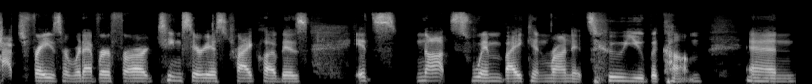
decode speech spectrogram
catchphrase or whatever for our team Sirius tri club is it's not swim bike and run it's who you become mm-hmm. and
